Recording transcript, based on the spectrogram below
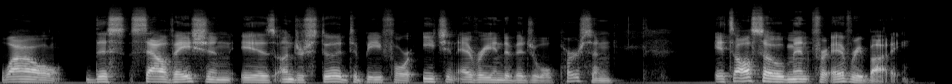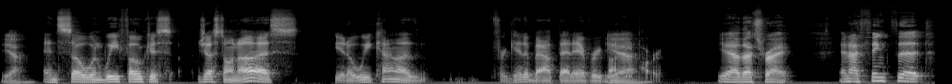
while this salvation is understood to be for each and every individual person, it's also meant for everybody. yeah. And so when we focus just on us, you know, we kind of forget about that everybody Yeah. part. Yeah, that's right. And I think that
